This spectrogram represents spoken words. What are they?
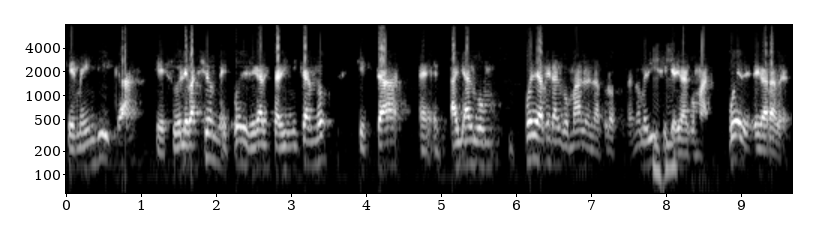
que me indica que su elevación me puede llegar a estar indicando que está eh, hay algo puede haber algo malo en la próstata no me dice que hay algo malo puede llegar a haber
